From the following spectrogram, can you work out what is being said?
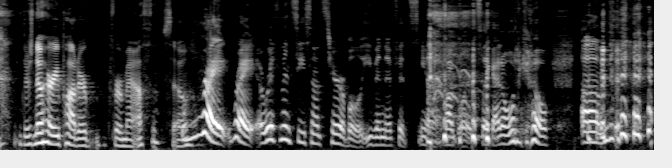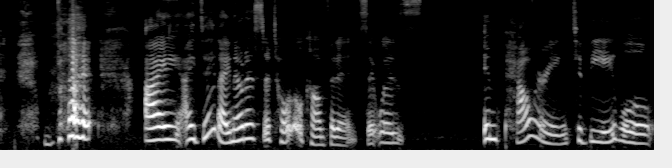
There's no Harry Potter for math, so right, right. Arithmancy sounds terrible, even if it's you know Hogwarts. like I don't want to go. Um, but I I did. I noticed a total confidence. It was empowering to be able,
